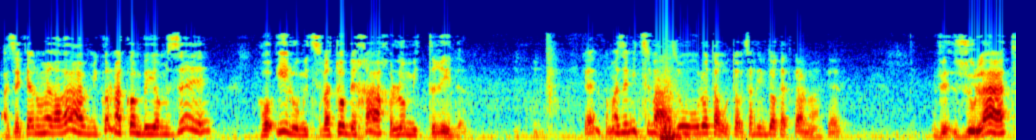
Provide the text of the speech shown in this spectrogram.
אז זה כן אומר הרב, מכל מקום ביום זה, הואיל ומצוותו בכך לא מטריד. כן? כלומר, זה מצווה, אז הוא, לא טעות. טוב, צריך לבדוק עד כמה, כן? וזולת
